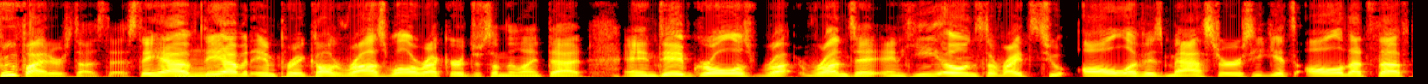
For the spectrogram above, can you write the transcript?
Foo Fighters does this. They have they have an imprint called Roswell Records or something like that, and Dave Grohl is, ru- runs it, and he owns the rights to all of his masters. He gets all that stuff,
